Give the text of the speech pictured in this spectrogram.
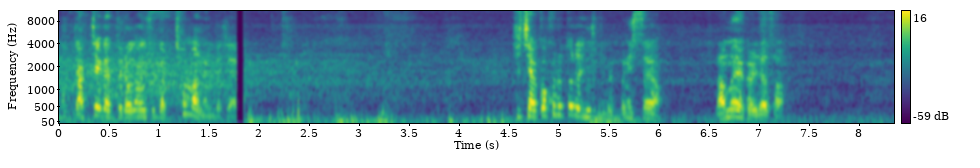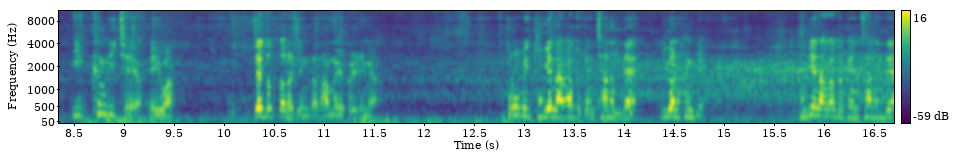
물- 약재가 들어간 수가 천만 원입니다. 제가. 기체가 거꾸로 떨어진 적도 몇 번 있어요. 나무에 걸려서. 이 큰 기체예요 A1 쟤도 떨어집니다 나무에 걸리면. 프롭이 두 개 나가도 괜찮은데 이건 한 개 두 개 나가도 괜찮은데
